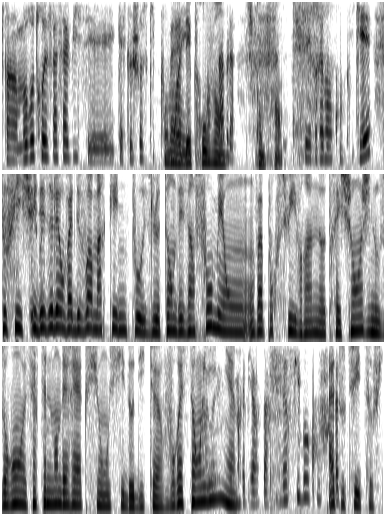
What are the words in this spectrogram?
enfin, me retrouver face à lui, c'est quelque chose qui pour Ben, moi est d'éprouvant. impensable. Je comprends. C'est vraiment compliqué. Sophie, je suis Et- désolée, on va devoir marquer une pause, le temps des infos, mais on, on va poursuivre hein, notre échange et nous aurons euh, certainement des réactions aussi d'auditeurs. Vous restez en Ah ligne très bien ça. Merci beaucoup. À tout de suite, Sophie.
